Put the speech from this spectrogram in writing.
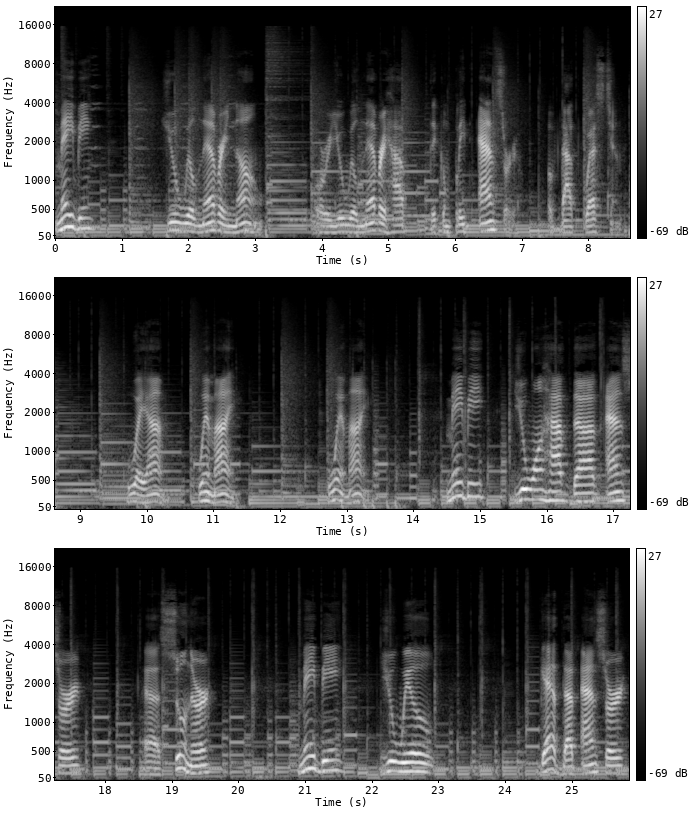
Maybe you will never know or you will never have the complete answer of that question. Who I am? Who am I? Who am I? Maybe you won't have that answer uh, sooner. Maybe you will get that answer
